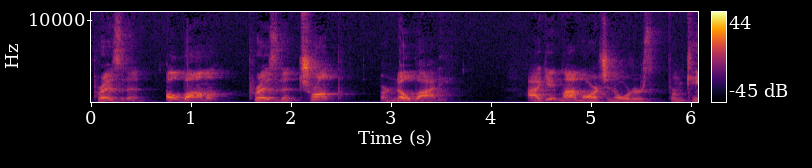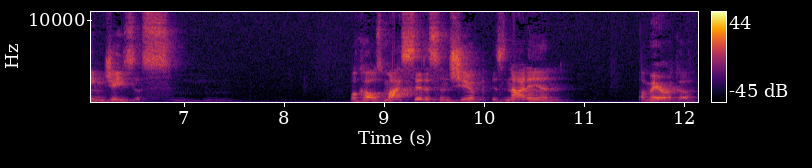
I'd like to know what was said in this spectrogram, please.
President Obama, President Trump, or nobody. I get my marching orders from King Jesus. Because my citizenship is not in America,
